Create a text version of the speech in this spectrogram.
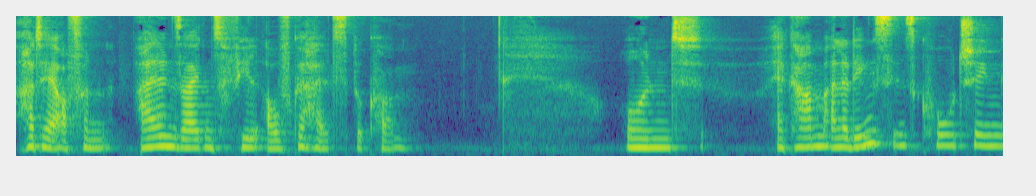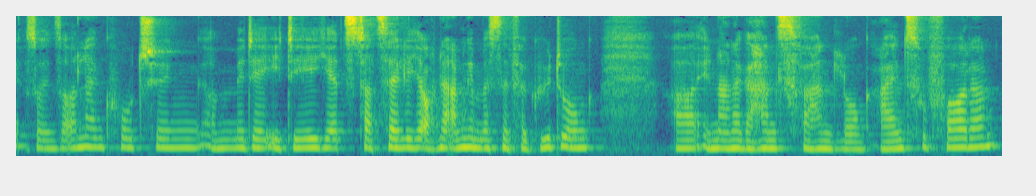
hatte er auch von allen Seiten zu viel aufgehalst bekommen. Und er kam allerdings ins Coaching, so also ins Online-Coaching, ähm, mit der Idee, jetzt tatsächlich auch eine angemessene Vergütung äh, in einer Gehaltsverhandlung einzufordern.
